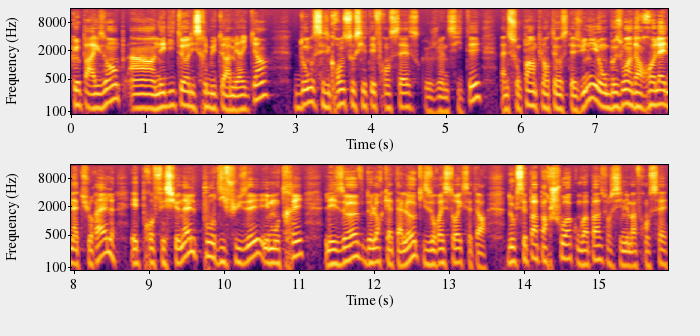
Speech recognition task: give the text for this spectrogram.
que par exemple un éditeur-distributeur américain dont ces grandes sociétés françaises que je viens de citer bah, ne sont pas implantées aux États-Unis et ont besoin d'un relais naturel et de professionnels pour diffuser et montrer les œuvres de leur catalogue qu'ils ont restauré, etc. Donc c'est pas par choix qu'on va pas sur le cinéma français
